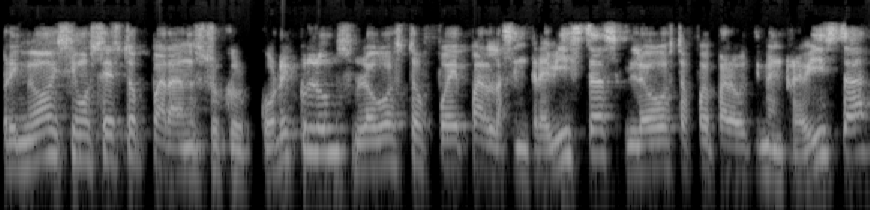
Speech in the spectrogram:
primero hicimos esto para nuestros currículums, luego esto fue para las entrevistas luego esto fue para la última entrevista.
